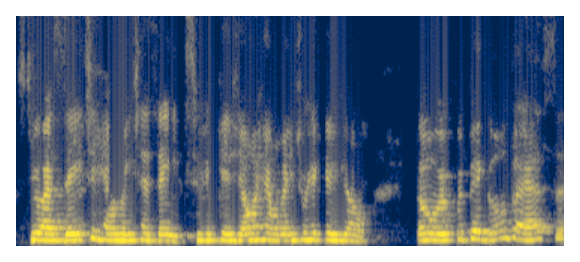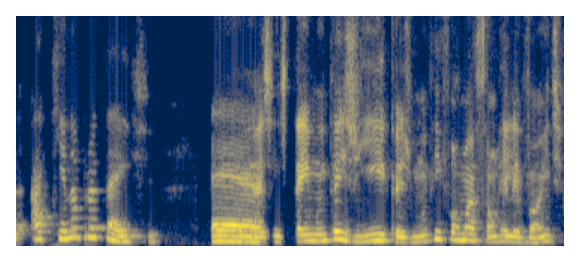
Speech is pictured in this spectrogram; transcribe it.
se o azeite realmente é azeite, se o requeijão é realmente o requeijão. Então, eu fui pegando essa aqui na Proteste. É... É, a gente tem muitas dicas, muita informação relevante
